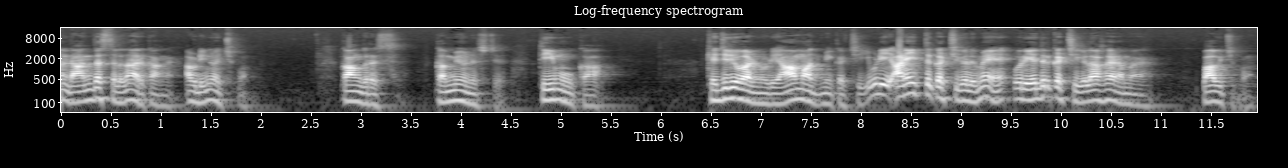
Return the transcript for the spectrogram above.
அந்த அந்தஸ்தில் தான் இருக்காங்க அப்படின்னு வச்சுப்போம். காங்கிரஸ் கம்யூனிஸ்ட் திமுக கெஜ்ரிவாலினுடைய ஆம் ஆத்மி கட்சி இப்படி அனைத்து கட்சிகளுமே ஒரு எதிர்க்கட்சிகளாக நம்ம பாவிச்சுப்போம்.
